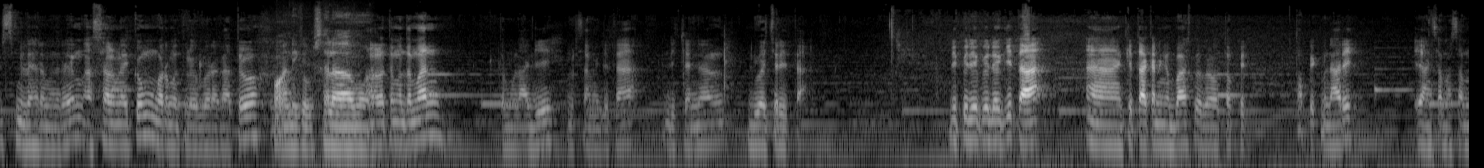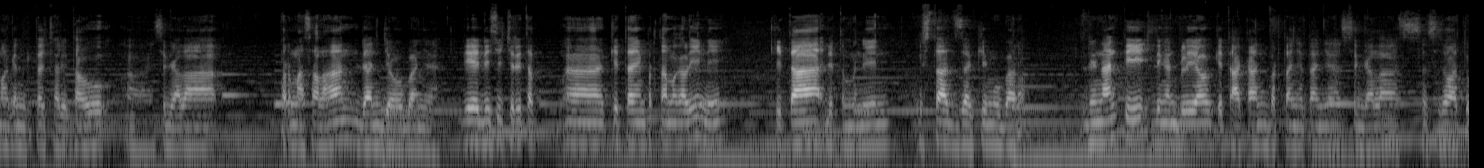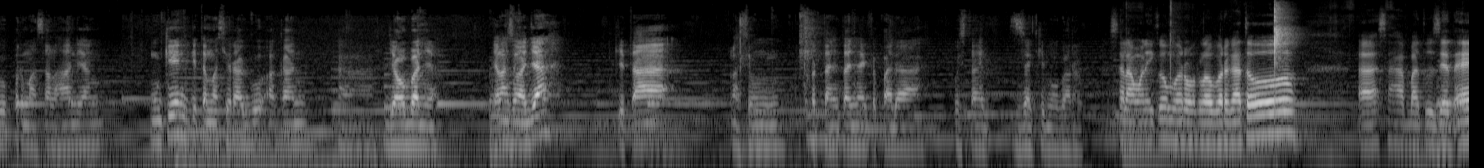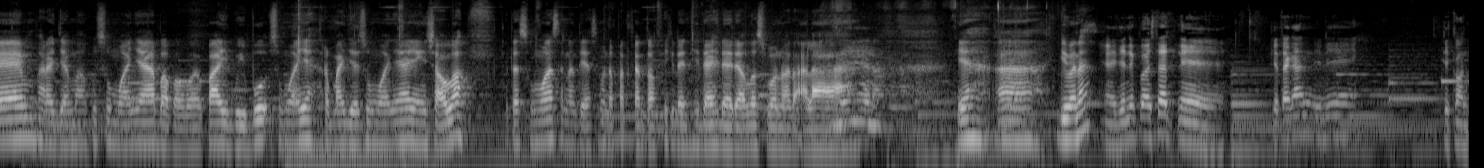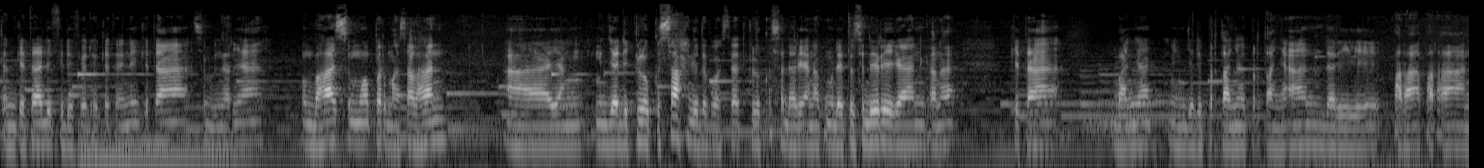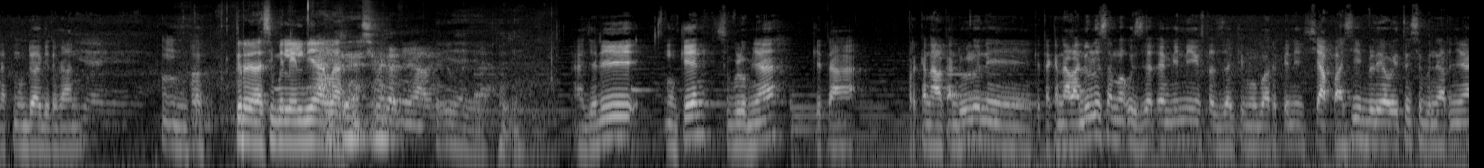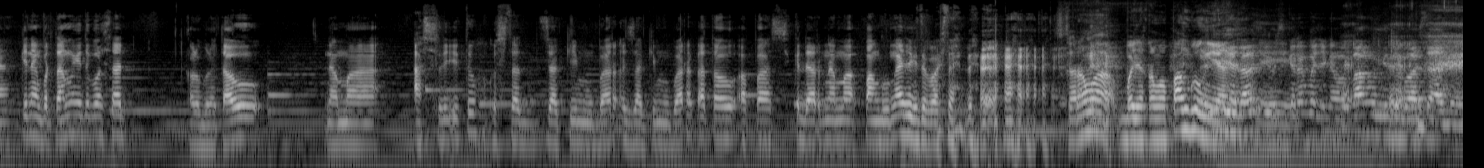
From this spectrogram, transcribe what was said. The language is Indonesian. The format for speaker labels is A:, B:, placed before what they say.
A: Bismillahirrahmanirrahim. Assalamualaikum warahmatullahi wabarakatuh.
B: Waalaikumsalam.
A: Halo teman-teman, ketemu lagi bersama kita di channel Dua Cerita. Di video-video kita, eh, kita akan ngebahas beberapa topik topik menarik yang sama-sama akan kita cari tahu eh, segala permasalahan dan jawabannya. Di edisi cerita eh, kita yang pertama kali ini, kita ditemenin Ustadz Zaki Mubarak. Dan nanti dengan beliau kita akan bertanya-tanya segala sesuatu permasalahan yang mungkin kita masih ragu akan eh, jawabannya. Ya langsung aja kita langsung bertanya-tanya kepada Ustadz Zaki Mubarak.
B: Assalamualaikum warahmatullahi wabarakatuh. Eh, sahabat UZM, para jamaahku semuanya, bapak-bapak, ibu-ibu semuanya, remaja semuanya, yang insya Allah kita semua senantiasa mendapatkan taufik dan hidayah dari Allah Subhanahu Wa Taala. Ya, eh, gimana?
A: Ya gini Pak Ustadz nih, kita kan ini di konten kita, di video-video kita ini kita sebenarnya membahas semua permasalahan uh, yang menjadi keluh kesah gitu Pak Ustadz, keluh kesah dari anak muda itu sendiri kan, karena kita banyak yang jadi pertanyaan-pertanyaan dari para para anak muda gitu kan. Mm,
B: Generasi milenial lah.
A: generasi milenial.
B: Iya, iya.
A: Nah, jadi mungkin sebelumnya kita perkenalkan dulu nih. Kita kenalan dulu sama UZM ini, Ustadz Zaki Mubarak ini. Siapa sih beliau itu sebenarnya? Mungkin yang pertama gitu Pak Ustadz, kalau boleh tahu nama asli itu Ustadz Zaki Mubarak, Zaki Mubarak atau apa sekedar nama panggung aja gitu Pak Ustadz?
B: Sekarang mah banyak nama panggung ya.
A: Iya, sih. Sekarang banyak nama panggung gitu Pak Ustadz.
